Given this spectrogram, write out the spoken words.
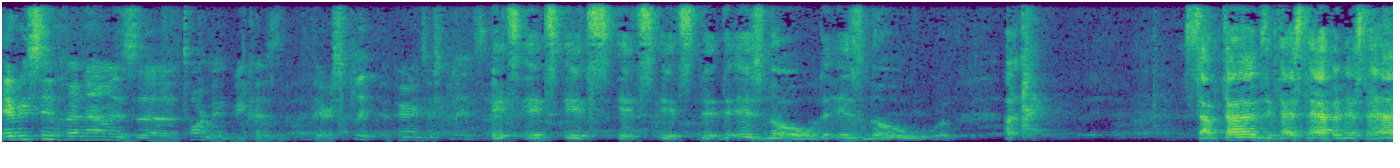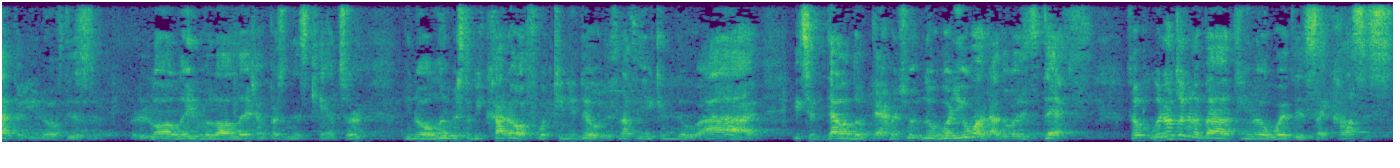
Every simcha now is uh, torment because they're split. The parents are split. So. It's it's it's it's it's there, there is no there is no. Uh, sometimes it has to happen, it has to happen. You know, if there's a law lane a law lane, a person has cancer, you know, a limb is to be cut off. What can you do? There's nothing you can do. Ah, it's indelible damage. No, what do you want? Otherwise, it's death. So we're not talking about you know where there's psychosis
